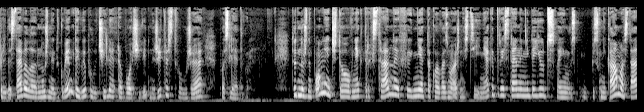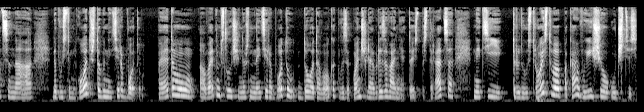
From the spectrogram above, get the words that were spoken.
предоставила нужные документы, и вы получили рабочий вид на жительство уже после этого. Тут нужно помнить, что в некоторых странах нет такой возможности, и некоторые страны не дают своим выпускникам остаться на, допустим, год, чтобы найти работу. Поэтому а, в этом случае нужно найти работу до того, как вы закончили образование, то есть постараться найти трудоустройство, пока вы еще учитесь.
